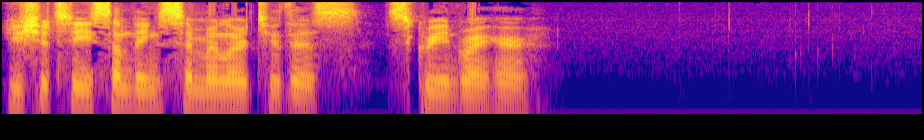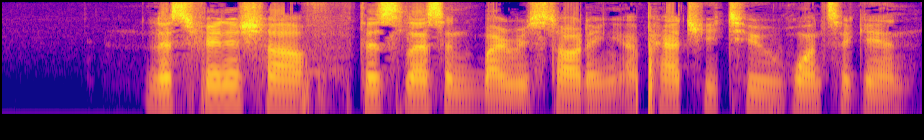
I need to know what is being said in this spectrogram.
You should see something similar to this screen right here. Let's finish off this lesson by restarting Apache 2 once again.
